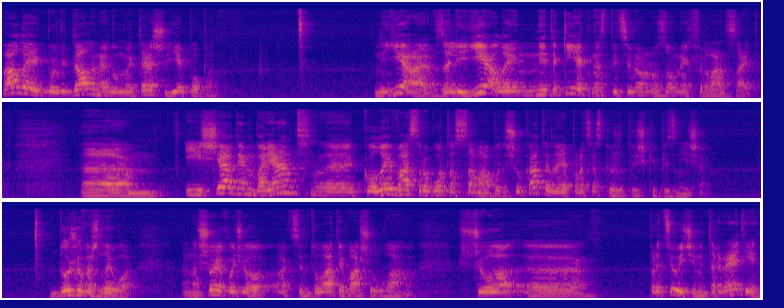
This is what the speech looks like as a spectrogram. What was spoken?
але якби віддалено, я думаю, теж є попит. Не є, а взагалі є, але не такий, як на спеціалізованих фріланс-сайтах. Ем, і ще один варіант, е, коли вас робота сама буде шукати, але я про це скажу трішки пізніше. Дуже важливо, на що я хочу акцентувати вашу увагу, що е, працюючи в інтернеті,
